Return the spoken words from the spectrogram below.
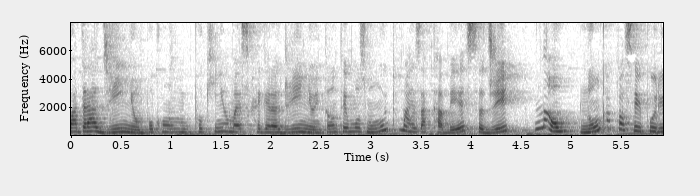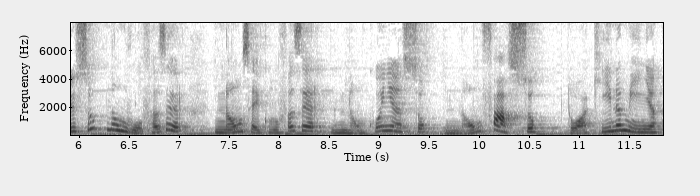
quadradinho, um, pouco, um pouquinho mais regradinho. Então temos muito mais a cabeça de não, nunca passei por isso, não vou fazer. Não sei como fazer, não conheço, não faço. Tô aqui na minha.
